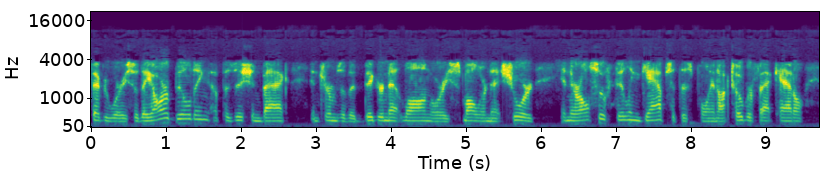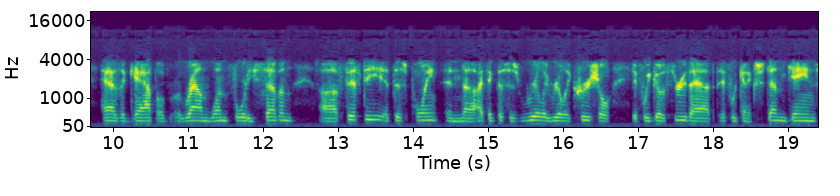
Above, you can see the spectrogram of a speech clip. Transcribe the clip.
February. So they are building a position back in terms of a bigger net long or a smaller net short. And they're also filling gaps at this point. October fat cattle has a gap of around 147. Uh, 50 at this point, and uh, I think this is really, really crucial. If we go through that, if we can extend gains,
